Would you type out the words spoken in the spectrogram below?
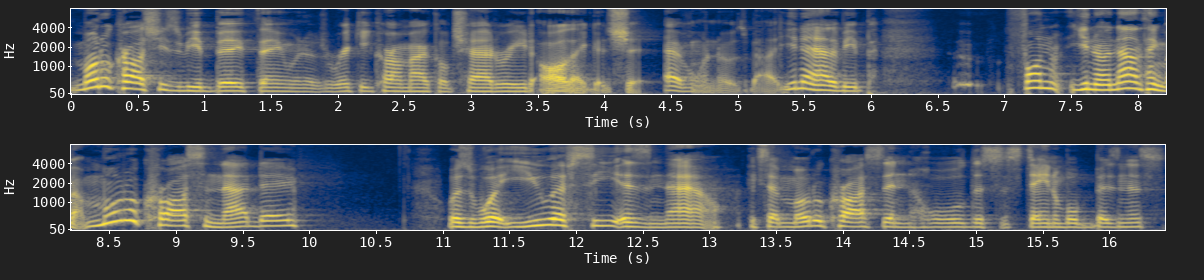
Motocross used to be a big thing when it was Ricky Carmichael, Chad Reed, all that good shit. Everyone knows about it. You didn't have to be fun. You know, now I'm thinking about motocross in that day was what UFC is now, except motocross didn't hold a sustainable business.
